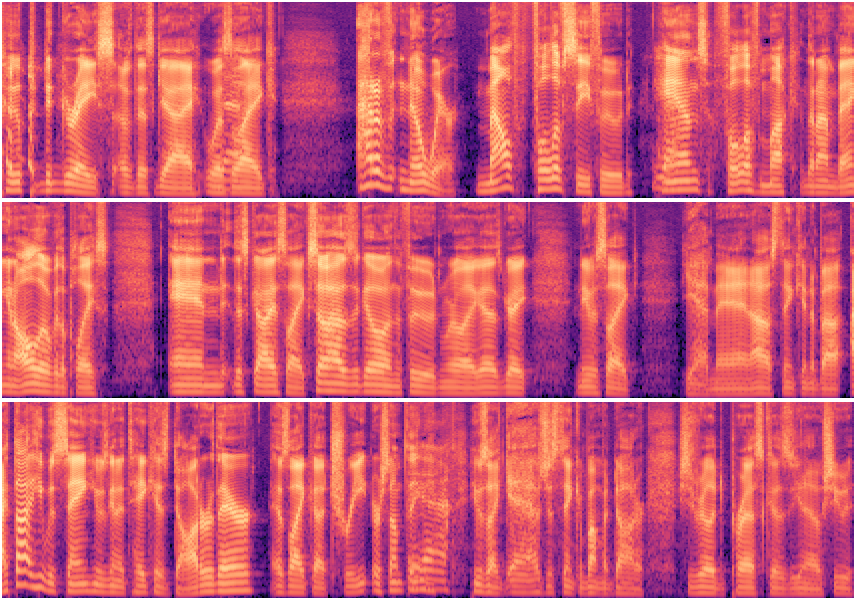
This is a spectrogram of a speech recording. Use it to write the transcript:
coup de grace of this guy was Yeah. like out of nowhere mouth full of seafood Yeah. hands full of muck that i'm banging all over the place and this guy's like so how's it going the food and we're like that's great and he was like yeah man i was thinking about i thought he was saying he was going to take his daughter there as like a treat or something. Yeah. he was like yeah i was just thinking about my daughter. She's really depressed because you know she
